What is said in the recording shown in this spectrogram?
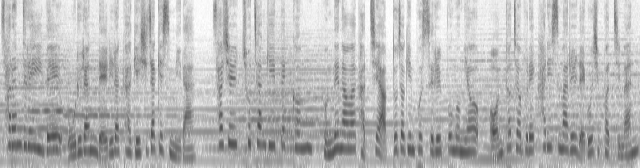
사람들의 입에 오르락 내리락 하기 시작했습니다. 사실 초창기 백컴 돈네나와 같이 압도적인 포스를 뿜으며 언터처블의 카리스마를 내고 싶었지만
